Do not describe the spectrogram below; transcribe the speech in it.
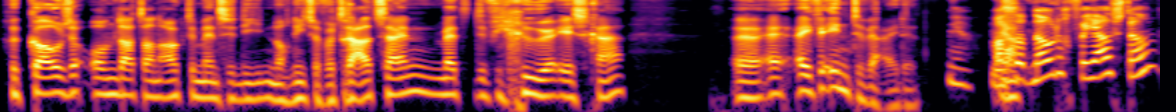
gekozen, omdat dan ook de mensen die nog niet zo vertrouwd zijn met de figuur Ischa. Uh, even in te wijden. Ja. Was ja. dat nodig voor jou, Stan?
